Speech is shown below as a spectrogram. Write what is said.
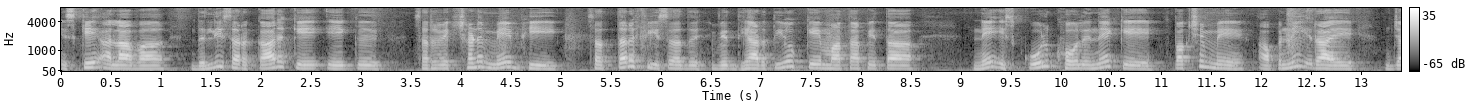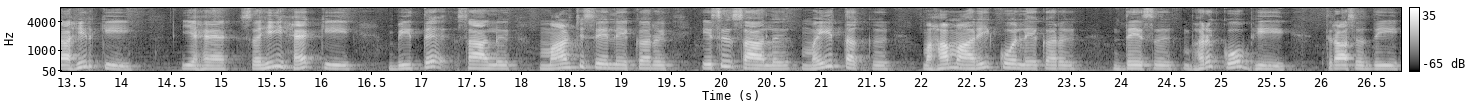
इसके अलावा दिल्ली सरकार के एक सर्वेक्षण में भी सत्तर फ़ीसद विद्यार्थियों के माता पिता ने स्कूल खोलने के पक्ष में अपनी राय ज़ाहिर की। यह सही है कि बीते साल मार्च से लेकर इस साल मई तक महामारी को लेकर देश भर को भी त्रासदी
